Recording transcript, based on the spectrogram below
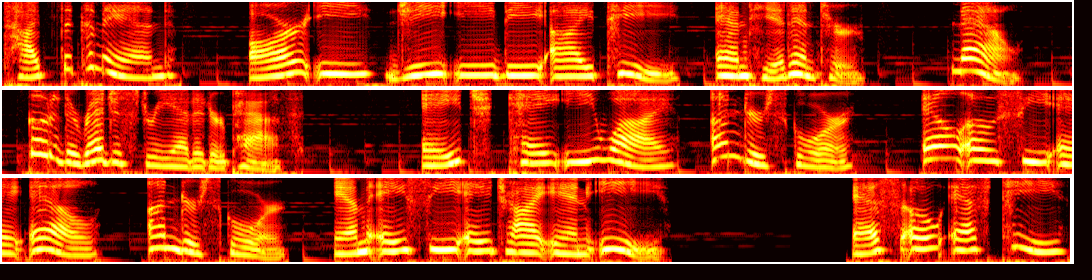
type the command R-E-G-E-D-I-T and hit Enter. Now, go to the Registry Editor path. H-K-E-Y underscore L-O-C-A-L underscore M-A-C-H-I-N-E S-O-F-T-W-A-R-E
